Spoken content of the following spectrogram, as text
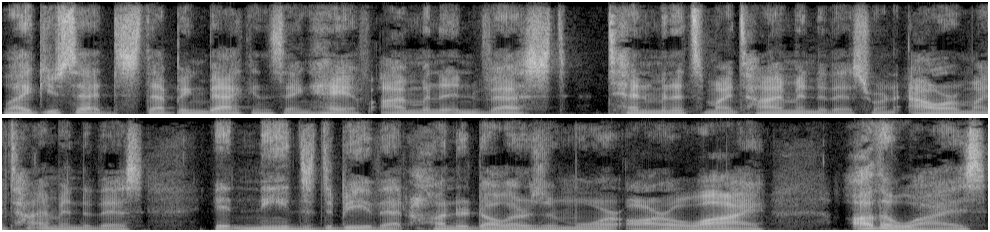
like you said, stepping back and saying, hey, if I'm going to invest 10 minutes of my time into this or an hour of my time into this, it needs to be that $100 or more ROI. Otherwise,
